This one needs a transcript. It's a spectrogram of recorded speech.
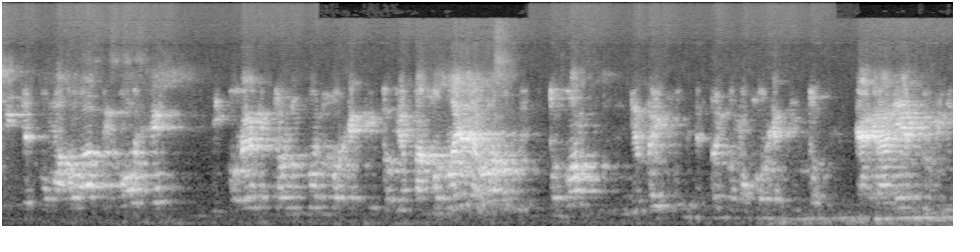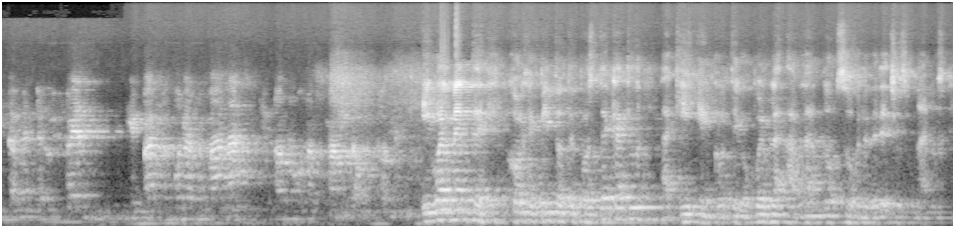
Twitter como arroba de Jorge. Mi correo electrónico es jorge pinto como Jorge Pinto. Te agradezco infinitamente, Luis Fer que pasen buena semana y una buena semana. Igualmente, Jorge Pinto Tepostecatl, aquí en Contigo Puebla, hablando sobre derechos humanos.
